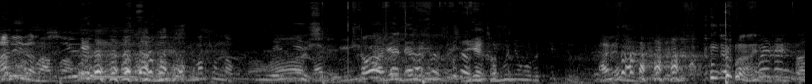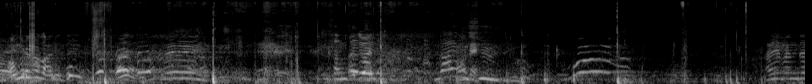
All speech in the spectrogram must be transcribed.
아니라. 술 막혔나 보다. 이게 전문용어로 tip쇼. 아무리 봐도 아닌데. 아니 근데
